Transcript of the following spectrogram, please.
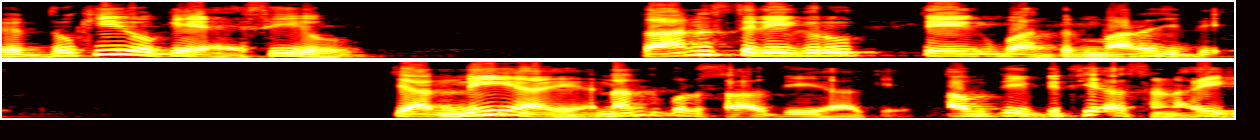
ਫਿਰ ਦੁਖੀ ਹੋ ਕੇ ਐਸੀ ਸੀ ਉਹ। ਤਨ ਸ੍ਰੀ ਗੁਰੂ ਤੇਗ ਬਹਾਦਰ ਮਹਾਰਾਜ ਦੇ ਚਰਨੀ ਆਏ, ਅਨੰਦਪੁਰ ਸਾਹਿਬ ਦੀ ਆ ਕੇ ਆਪਦੀ ਵਿਥਿਆ ਸੁਣਾਈ।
